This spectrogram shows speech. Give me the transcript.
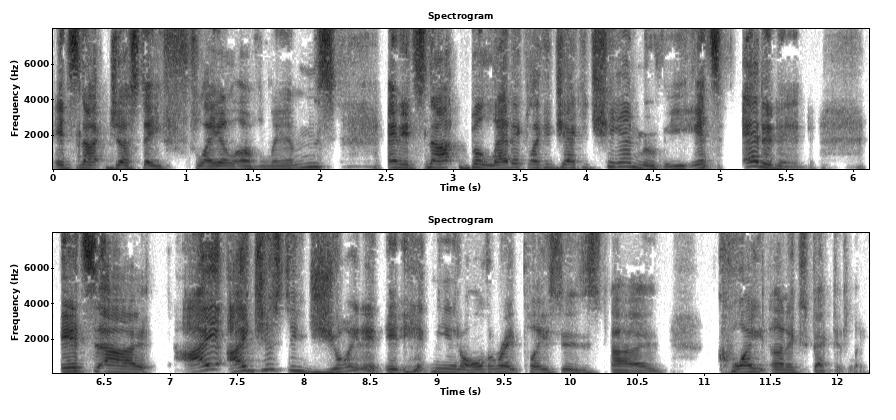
It's not just a flail of limbs, and it's not balletic like a Jackie Chan movie. It's edited. It's uh I I just enjoyed it. It hit me in all the right places uh quite unexpectedly.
